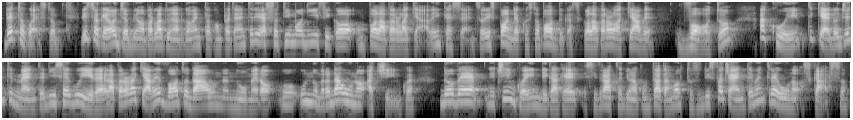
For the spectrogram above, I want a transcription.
Detto questo, visto che oggi abbiamo parlato di un argomento completamente diverso, ti modifico un po' la parola chiave. In che senso? Rispondi a questo podcast con la parola chiave voto a cui ti chiedo gentilmente di seguire la parola chiave voto da un numero, un numero da 1 a 5, dove 5 indica che si tratta di una puntata molto soddisfacente, mentre 1 scarso.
